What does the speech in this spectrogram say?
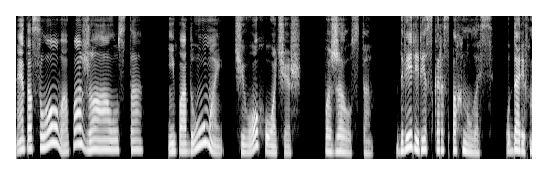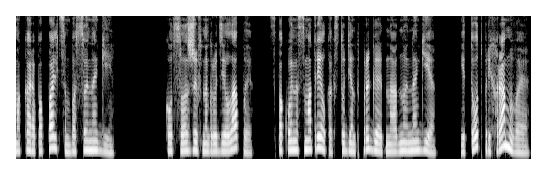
Это слово «пожалуйста». И подумай, чего хочешь. Пожалуйста». Дверь резко распахнулась, ударив Макара по пальцам босой ноги. Кот, сложив на груди лапы, спокойно смотрел, как студент прыгает на одной ноге, и тот, прихрамывая,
